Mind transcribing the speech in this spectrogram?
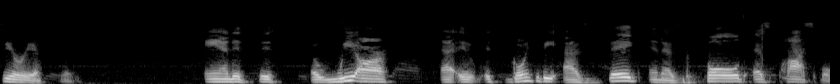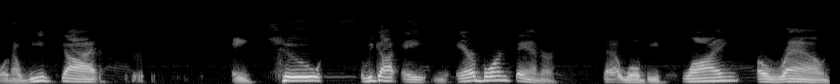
seriously. And it's this, uh, we are, Uh, it, it's going to be as big and as bold as possible. Now we've got a two, we got a, an airborne banner that will be flying around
